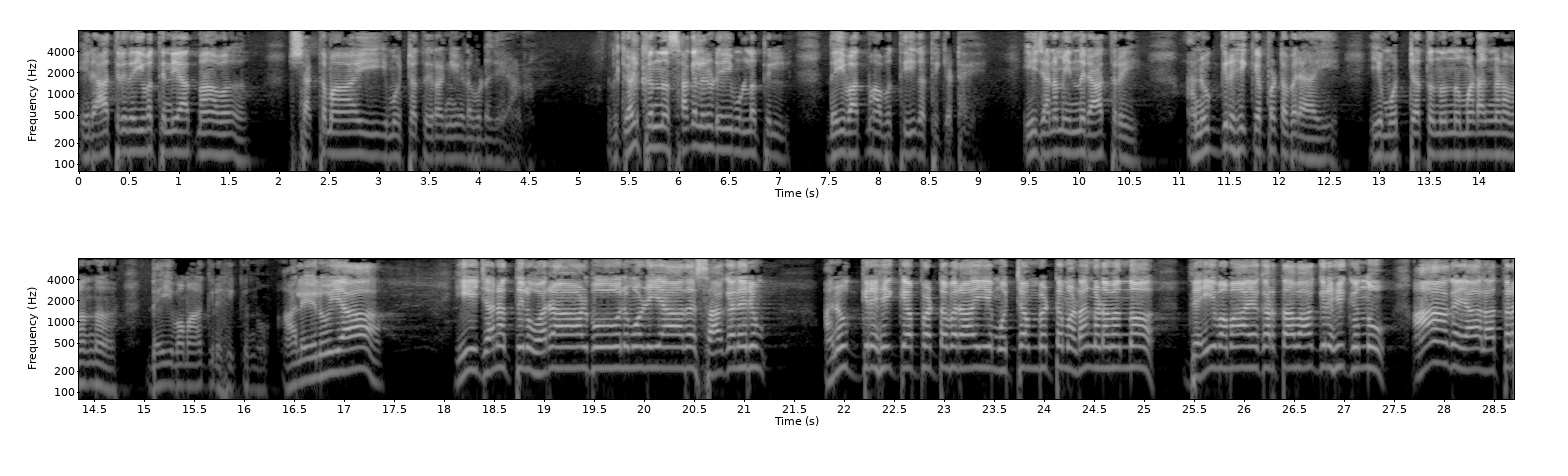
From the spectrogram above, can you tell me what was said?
ഈ രാത്രി ദൈവത്തിന്റെ ആത്മാവ് ശക്തമായി ഈ മുറ്റത്ത് ഇറങ്ങി ഇടപെടുകയാണ്. ഇത് കേൾക്കുന്ന സകലരുടെയും ഉള്ളത്തിൽ ദൈവാത്മാവ് തീ കത്തിക്കട്ടെ. ഈ ജനം ഇന്ന് രാത്രി അനുഗ്രഹിക്കപ്പെട്ടവരായി ഈ മുറ്റത്ത് നിന്ന് മടങ്ങണമെന്ന് ദൈവം ആഗ്രഹിക്കുന്നു. അലേലുയാ ഈ ജനത്തിൽ ഒരാൾ പോലും ഒഴിയാതെ സകലരും അനുഗ്രഹിക്കപ്പെട്ടവരായി മുറ്റം വിട്ട് മടങ്ങണമെന്ന് ദൈവമായ കർത്താവ് ആഗ്രഹിക്കുന്നു. ആകയാൽ അത്ര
